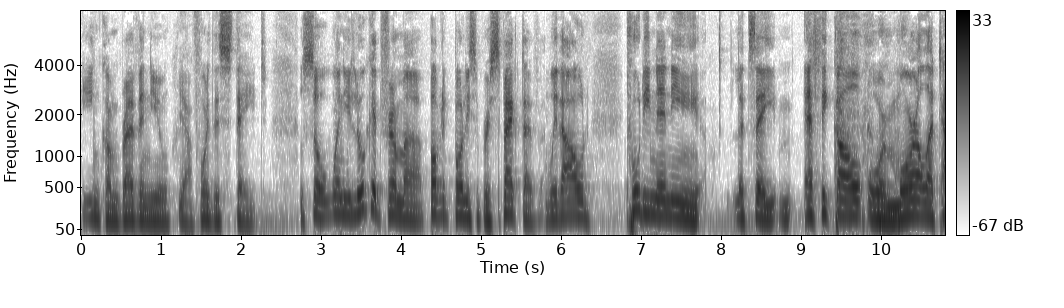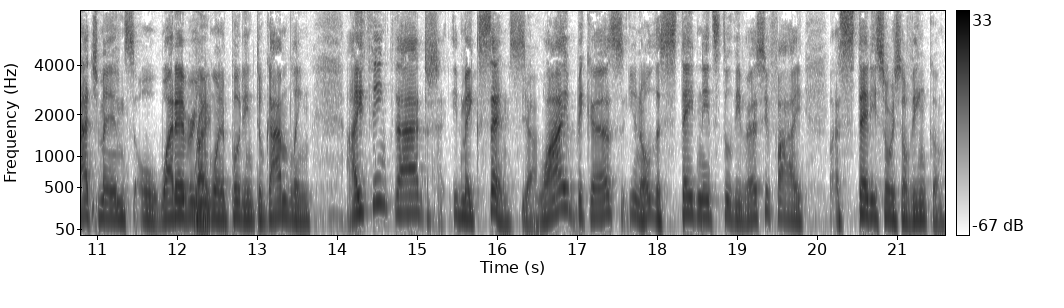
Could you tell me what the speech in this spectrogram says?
income revenue Yeah. for the state. So when you look at from a public policy perspective, without putting any let's say ethical or moral attachments or whatever Right. you want to put into gambling i think that it makes sense Yeah. why because you know the state needs to diversify a steady source of income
